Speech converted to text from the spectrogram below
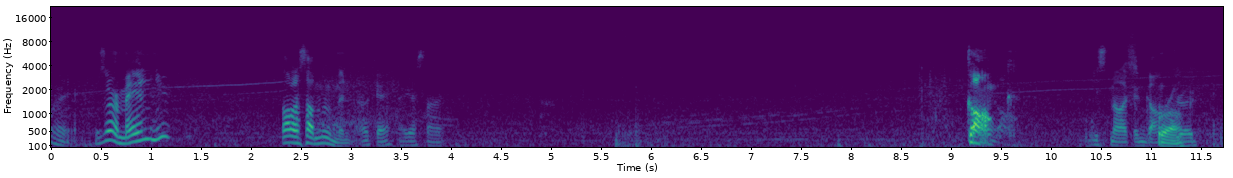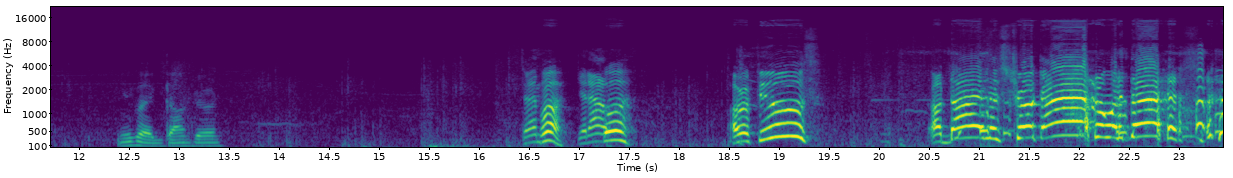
Oh, Wait, is there a man in here? Thought I saw movement. Okay, I guess not. Gonk. You smell like a gonk Gronk. road. You look like a gonk road. Tim, What? get out. What? I refuse! I'll die in this truck! Ah! I don't want to die!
